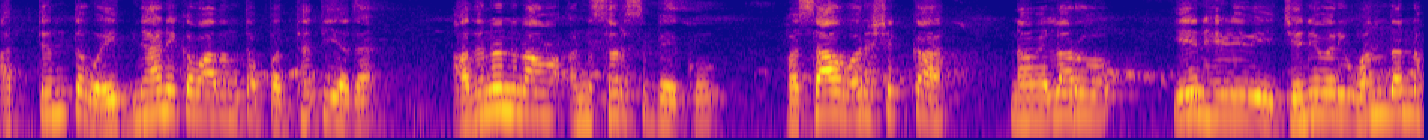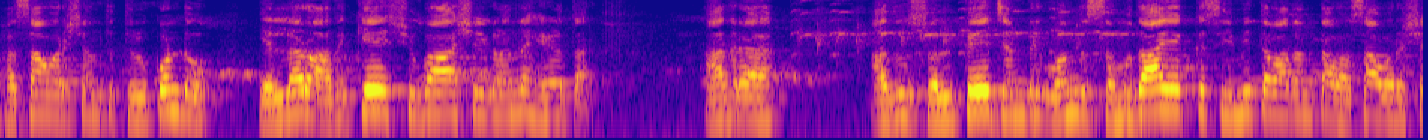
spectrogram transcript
ಅತ್ಯಂತ ವೈಜ್ಞಾನಿಕವಾದಂಥ ಪದ್ಧತಿ ಅದ. ಅದನ್ನು ನಾವು ಅನುಸರಿಸಬೇಕು. ಹೊಸ ವರ್ಷಕ್ಕೆ ನಾವೆಲ್ಲರೂ ಏನು ಹೇಳಿವಿ, ಜನವರಿ ಒಂದನ್ನು ಹೊಸ ವರ್ಷ ಅಂತ ತಿಳ್ಕೊಂಡು ಎಲ್ಲರೂ ಅದಕ್ಕೆ ಶುಭಾಶಯಗಳನ್ನು ಹೇಳ್ತಾರೆ. ಆದರೆ ಅದು ಸ್ವಲ್ಪೇ ಜನರಿಗೆ ಒಂದು ಸಮುದಾಯಕ್ಕೆ ಸೀಮಿತವಾದಂಥ ಹೊಸ ವರ್ಷ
